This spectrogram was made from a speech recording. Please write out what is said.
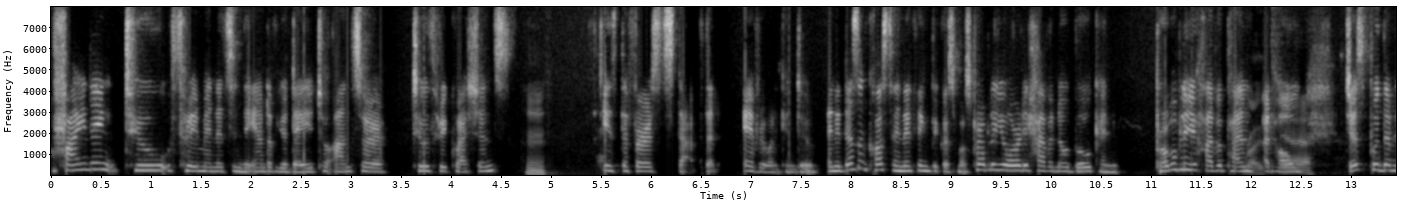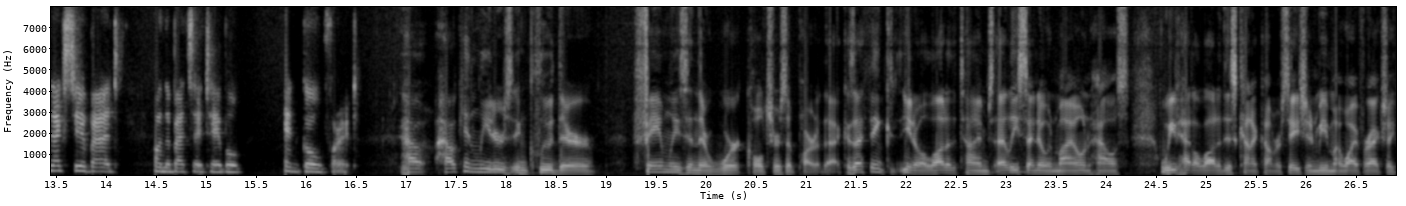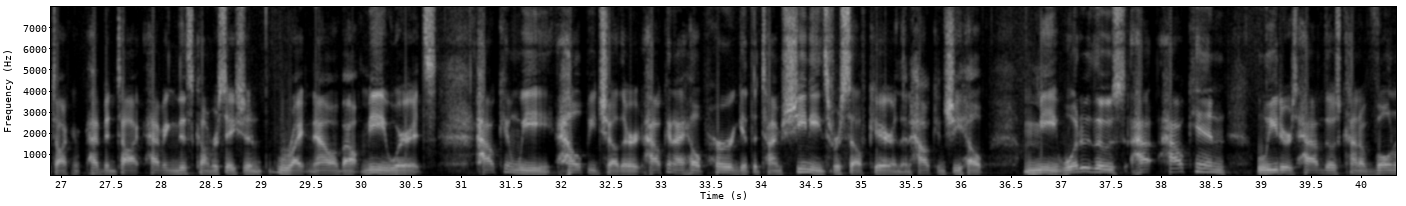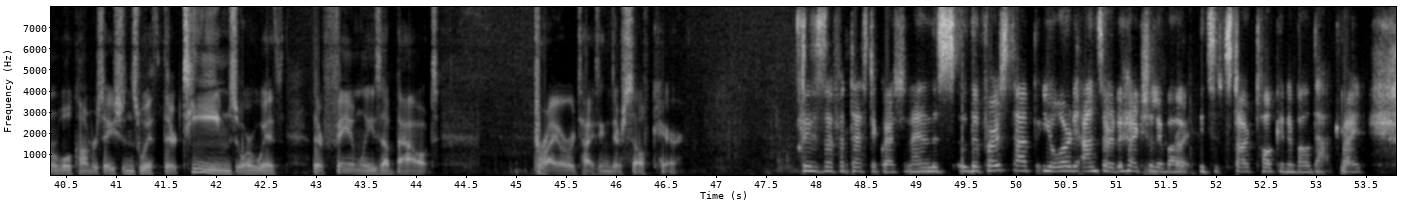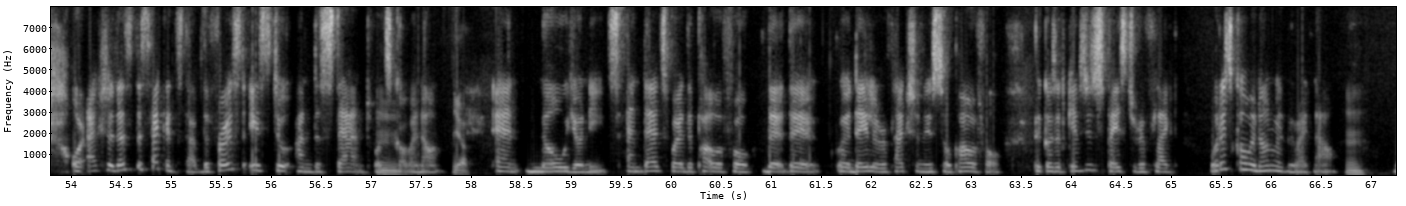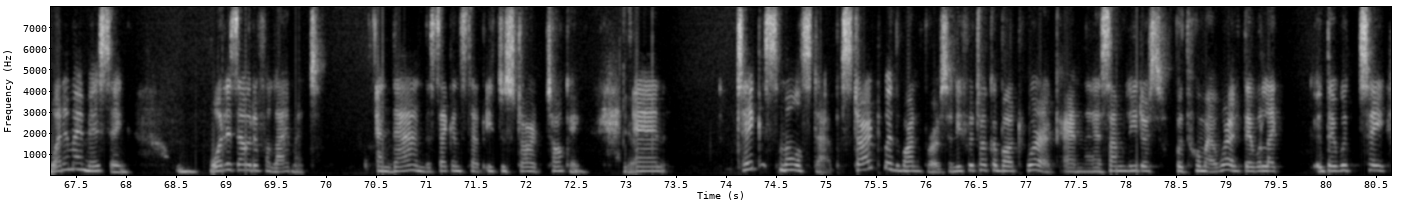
finding two, three minutes in the end of your day to answer two, three questions hmm. is the first step that everyone can do. And it doesn't cost anything because most probably you already have a notebook and probably you have a pen right. at home. Yeah. Just put them next to your bed on the bedside table and go for it. How how can leaders include their families and their work culture as a part of that? Because i think you know a lot of the times at least i know in my own house we've had a lot of this kind of conversation. Me and my wife are actually talking have been talk, having this conversation right now about me where it's how can we help each other? How can i help her get the time she needs for self-care? And then how can she help me? What are those how, how can leaders have those kind of vulnerable conversations with their teams or with their families about prioritizing their self care? This is a fantastic question, and this, the first step you already answered actually about right. it's start talking about that, yeah. right? Or actually, that's the second step. The first is to understand what's mm. going on yeah. and know your needs, and that's where the powerful the the uh, daily reflection is so powerful because it gives you space to reflect what is going on with me right now, mm. what am I missing, what is out of alignment, and then the second step is to start talking, yeah. and take a small step start with one person if we talk about work and uh, some leaders with whom i work they would like they would say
